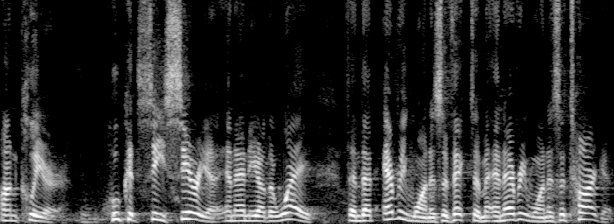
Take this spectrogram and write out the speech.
unclear. Who could see Syria in any other way than that everyone is a victim and everyone is a target?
